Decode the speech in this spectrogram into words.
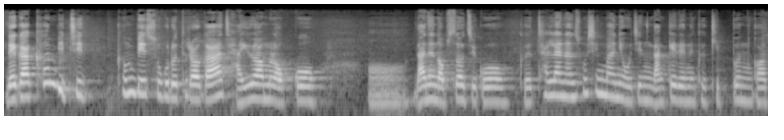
내가 큰 빛이 큰 빛 속으로 들어가 자유함을 얻고 어, 나는 없어지고 그 찬란한 소식만이 오직 남게 되는 그 기쁜 것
